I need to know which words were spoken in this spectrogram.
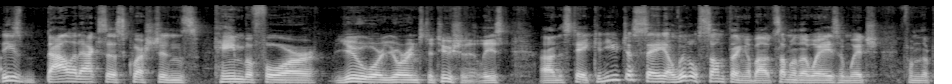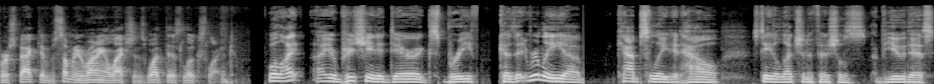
These ballot access questions came before you or your institution, at least, uh, in the state. Can you just say a little something about some of the ways in which, from the perspective of somebody running elections, what this looks like? Well, I, I appreciated Derek's brief because it really uh, encapsulated how state election officials view this.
